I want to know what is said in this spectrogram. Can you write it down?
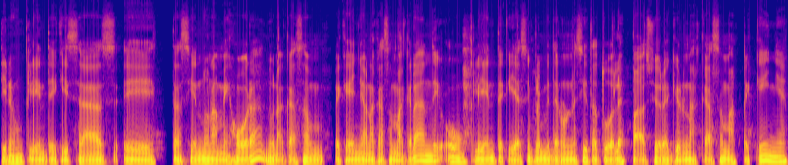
tienes un cliente que quizás eh, está haciendo una mejora de una casa pequeña a una casa más grande, o un cliente que ya simplemente no necesita todo el espacio, ahora quiere una casa más pequeña.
